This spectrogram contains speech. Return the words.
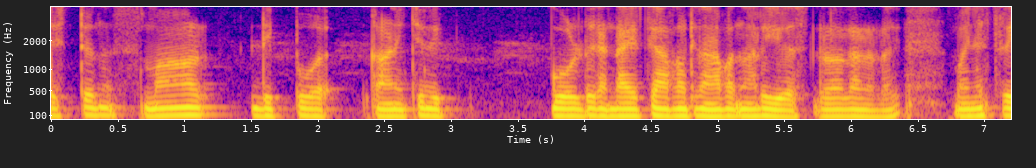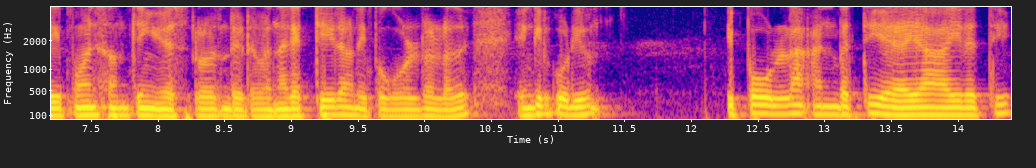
ജസ്റ്റ് ഒന്ന് സ്മാൾ ഡിപ്പ് കാണിച്ച് ഗോൾഡ് രണ്ടായിരത്തി അറുന്നൂറ്റി നാൽപ്പത്തിനാല് യു എസ് ഡോളറാണുള്ളത് minus three point something U S ഡോളറിന്റെ ഇടവ് നെഗറ്റീവിലാണ് ഇപ്പോൾ ഗോൾഡ് ഉള്ളത്. എങ്കിൽ കൂടിയും ഇപ്പോൾ ഉള്ള അൻപത്തി ഏഴായിരത്തി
